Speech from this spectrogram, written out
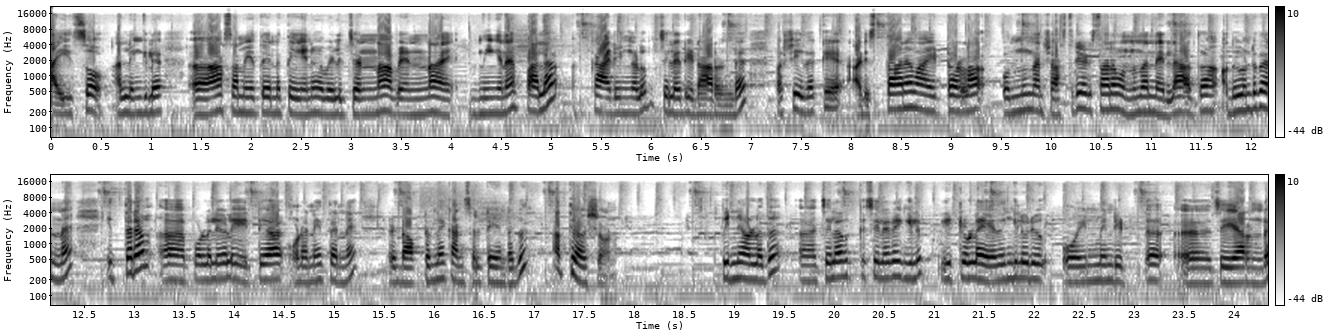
ഐസോ അല്ലെങ്കിൽ ആ സമയത്ത് തന്നെ തേനോ വെളിച്ചെണ്ണ വെണ്ണ എന്നിങ്ങനെ പല കാര്യങ്ങളും ചിലരിടാറുണ്ട്. പക്ഷെ ഇതൊക്കെ അടിസ്ഥാനമായിട്ടുള്ള ഒന്നും തന്നെ ശാസ്ത്രീയ അടിസ്ഥാനം ഒന്നും തന്നെ അല്ല. അത് അതുകൊണ്ട് തന്നെ ഇത്തരം പൊള്ളലുകൾ ഏറ്റുക ഉടനെ തന്നെ ഡോക്ടറിനെ കൺസൾട്ട് ചെയ്യേണ്ടത് അത്യാവശ്യമാണ്. പിന്നെ ഉള്ളത് ചിലർക്ക് ചിലരെങ്കിലും വീട്ടിലുള്ള ഏതെങ്കിലും ഒരു ഓയിൻമെന്റ് ഇട്ട് ചെയ്യാറുണ്ട്.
